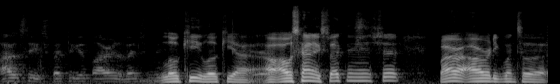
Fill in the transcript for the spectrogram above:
honestly expect to get fired eventually? Low key, low key. I, Yeah. I, I was kind of expecting it, and shit, but I, I already went to a,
